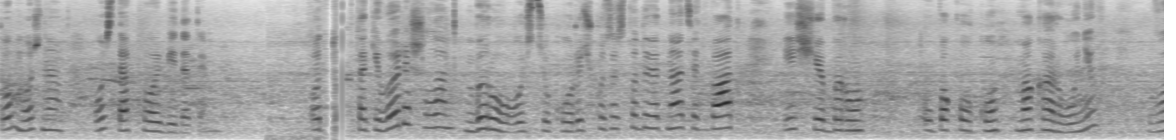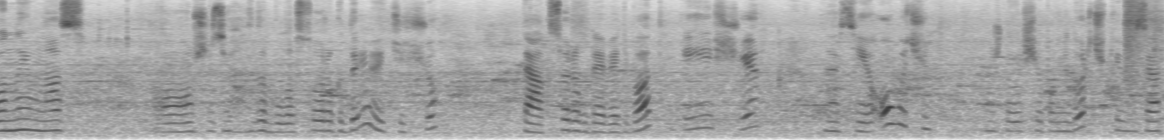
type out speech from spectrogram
то можна ось так пообідати. От так і вирішила. Беру ось цю курочку за 119 бат і ще беру упаковку макаронів. Вони в нас о, щось я забула 49 чи що. Так, 49 бат. І ще у нас є овочі. Можливо, ще помідорчики взяти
